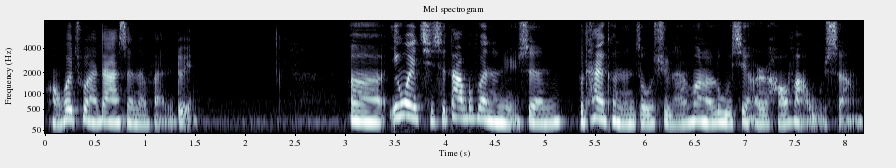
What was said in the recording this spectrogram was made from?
好，会出来大声的反对。呃，因为其实大部分的女生不太可能走许兰芳的路线而毫发无伤，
